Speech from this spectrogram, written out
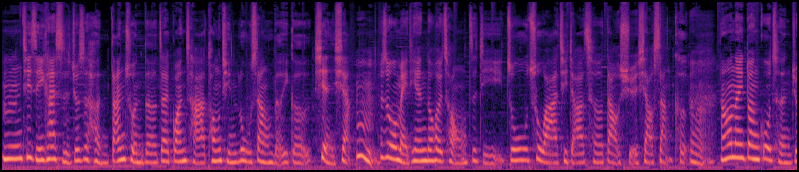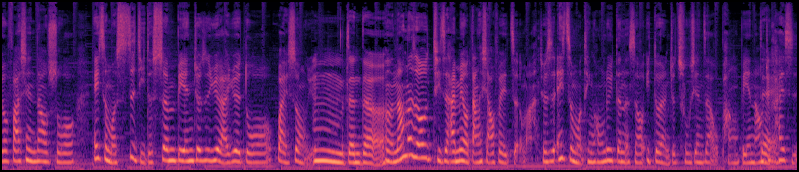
嗯，其实一开始就是很单纯的在观察通勤路上的一个现象。嗯，就是我每天都会从自己租屋处啊骑脚踏车到学校上课。嗯，然后那一段过程就发现到说，哎，怎么自己的身边就是越来越多外送员？嗯，真的。嗯，然后那时候其实还没有当消费者嘛，就是哎，怎么停红绿灯的时候，一堆人就出现在我旁边，然后就开始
